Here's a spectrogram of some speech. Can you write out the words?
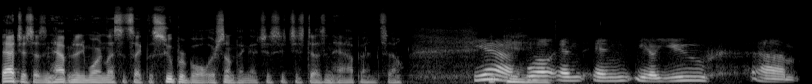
that just doesn't happen anymore unless it's like the Super Bowl or something. That just it just doesn't happen. So Yeah, Yeah. well, and and you know, you, um,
